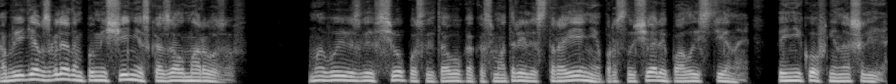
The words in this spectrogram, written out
Обведя взглядом помещение, сказал Морозов. Мы вывезли все после того, как осмотрели строение, простучали полы стены. Тайников не нашли.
